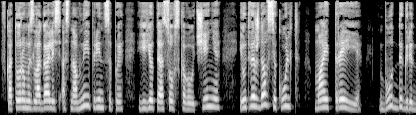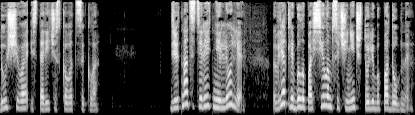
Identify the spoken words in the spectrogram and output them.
в котором излагались основные принципы ее теософского учения и утверждался культ Майтреи, Будды грядущего исторического цикла. Девятнадцатилетней Лёле вряд ли было по силам сочинить что-либо подобное.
